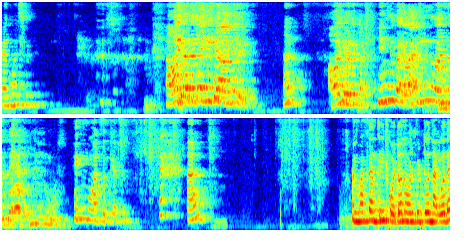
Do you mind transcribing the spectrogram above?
ಹೆಂಗೆ ಮಾಡಿಸ್ಬೇಕು ಅವಾಗ ಹೇಳ್ಬೇಕ ಈಗ ಹಾಂ? ಅವಾಗ ಹೇಳ್ಬೇಕ ಹಿಂಗೆ ಬೇಡವಾ? ಹಿಂಗೆ ಅನ್ಸುತ್ತೆ. ಹಿಂಗೆ ಅನ್ಸುತ್ತೆ. ಹಾಂ? ನನ್ನ ಮಕ್ಕಳಂತೂ ಈ ಫೋಟೋ ನೋಡಿಬಿಟ್ಟು ನಗೋದೇ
